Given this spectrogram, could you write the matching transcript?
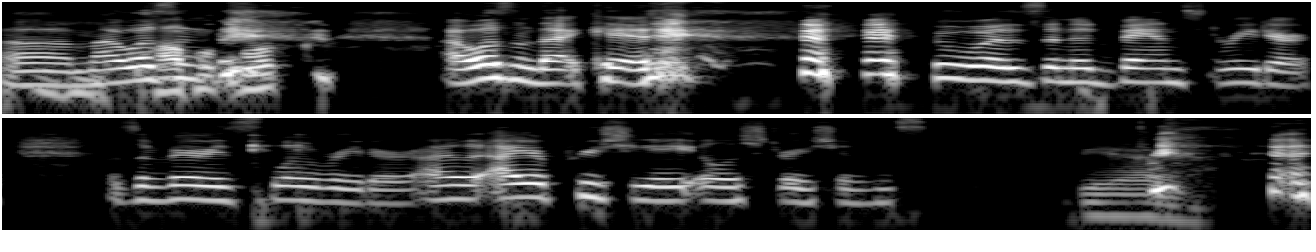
Um, I wasn't. Book? I wasn't that kid who was an advanced reader. I was a very slow reader. I, I appreciate illustrations. Yeah.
